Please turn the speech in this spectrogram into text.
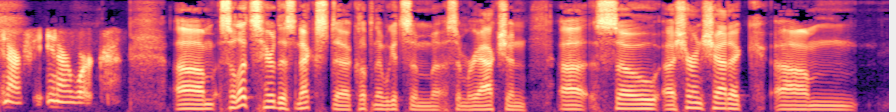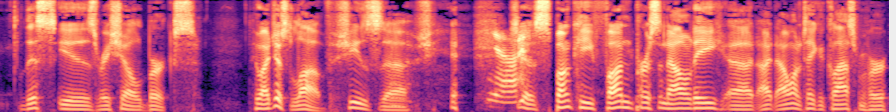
in our in our work. Um, so let's hear this next uh, clip, and then we get some uh, some reaction. Uh, so uh, Sharon Shattuck, um, this is Raychelle Burks, who I just love. She's uh, she, Yeah. she has spunky, fun personality. Uh, I, I want to take a class from her.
